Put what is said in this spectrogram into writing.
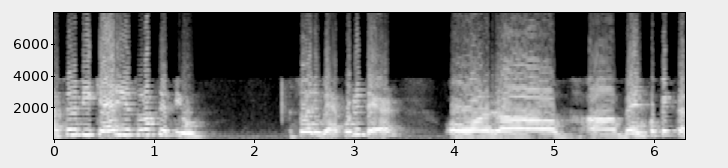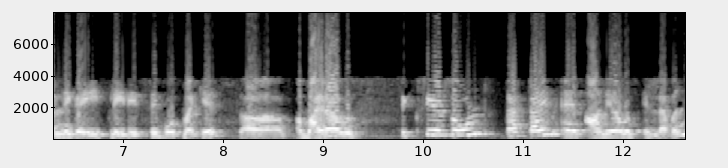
ऐसे अभी कह रही है? तो रख देती हूँ. सो एनी वे पुट इट और uh, uh, मैं इनको पिक करने गई प्ले डेट से both my kids Amaira was six years old that time and Ania was eleven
